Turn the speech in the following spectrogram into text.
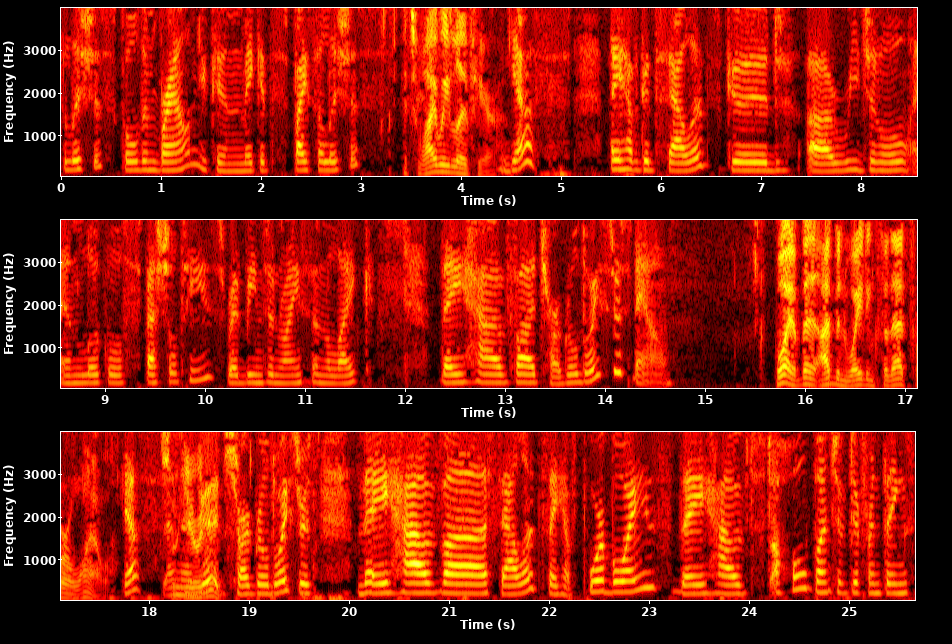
delicious, golden brown. You can make it spice-alicious. It's why we live here. Yes. They have good salads, good uh, regional and local specialties, red beans and rice and the like. They have uh, char-grilled oysters now. Boy, I've been, I've been waiting for that for a while. Yes, So and they're good. Char-grilled oysters. They have uh, salads. They have poor boys. They have just a whole bunch of different things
